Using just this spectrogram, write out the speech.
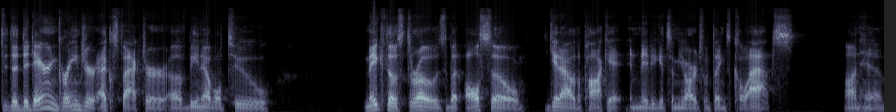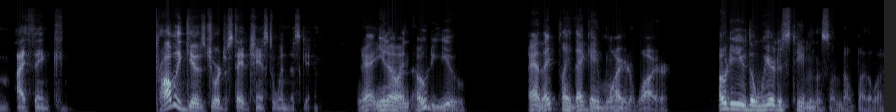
the, the Darren Grainger X factor of being able to make those throws, but also get out of the pocket and maybe get some yards when things collapse on him, I think probably gives Georgia State a chance to win this game. Yeah, you know, and ODU, and they played that game wire to wire. ODU, the weirdest team in the Sun Belt, by the way.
